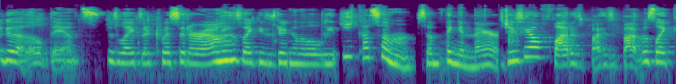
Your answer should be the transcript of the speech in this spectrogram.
Look at that little dance. His legs are twisted around. It's like he's doing a little leap. He got some something in there. Did you see how flat his butt? His butt was like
